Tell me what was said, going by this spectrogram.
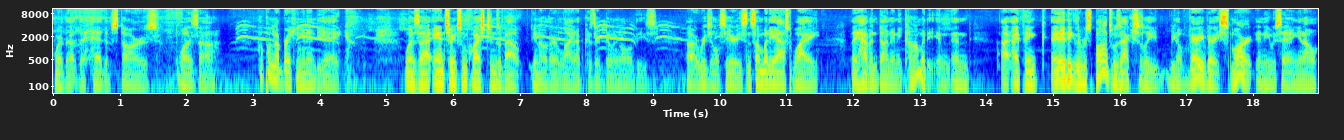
where the the head of Starz was. Uh, hope I'm not breaking an NDA. was uh, answering some questions about you know their lineup because they're doing all of these uh, original series, and somebody asked why they haven't done any comedy, and and I, I think I think the response was actually you know very very smart, and he was saying you know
